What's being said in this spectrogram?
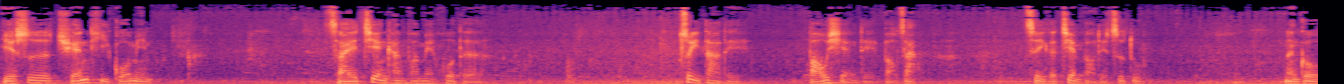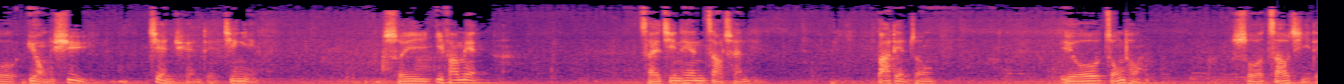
也是全体国民在健康方面获得最大的保险的保障。这个健保的制度能够永续健全的经营。所以，一方面，在今天早晨八点钟，由总统所召集的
